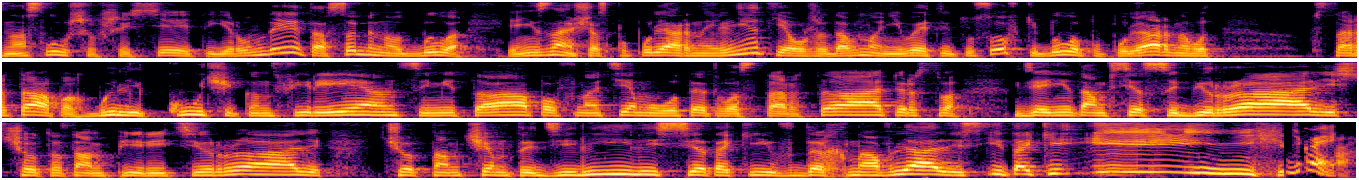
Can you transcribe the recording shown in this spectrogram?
наслушавшись всей этой ерунды, это особенно вот было, я не знаю, сейчас популярно или нет, я уже давно не в этой тусовке, было популярно вот в стартапах. Были кучи конференций, метапов на тему вот этого стартаперства, где они там все собирались, что-то там перетирали, что-то там чем-то делились, все такие вдохновлялись и такие и нихера.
